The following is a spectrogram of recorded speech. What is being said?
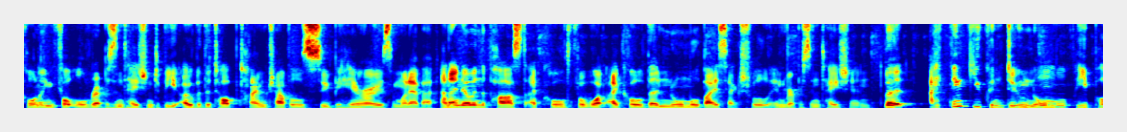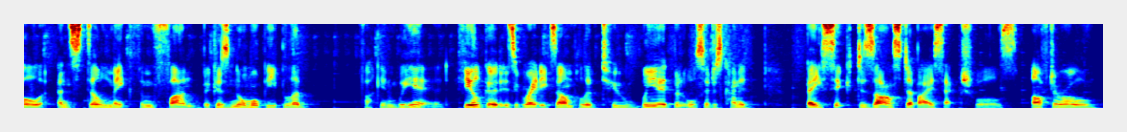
calling for all representation to be over the top time travels, superheroes, and whatever. And I know in the past I've called for what I call the normal bisexual in representation. But I think you can do normal people and still make them fun because normal people are fucking weird. Feel Good is a great example of two weird but also just kind of basic disaster bisexuals. After all,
